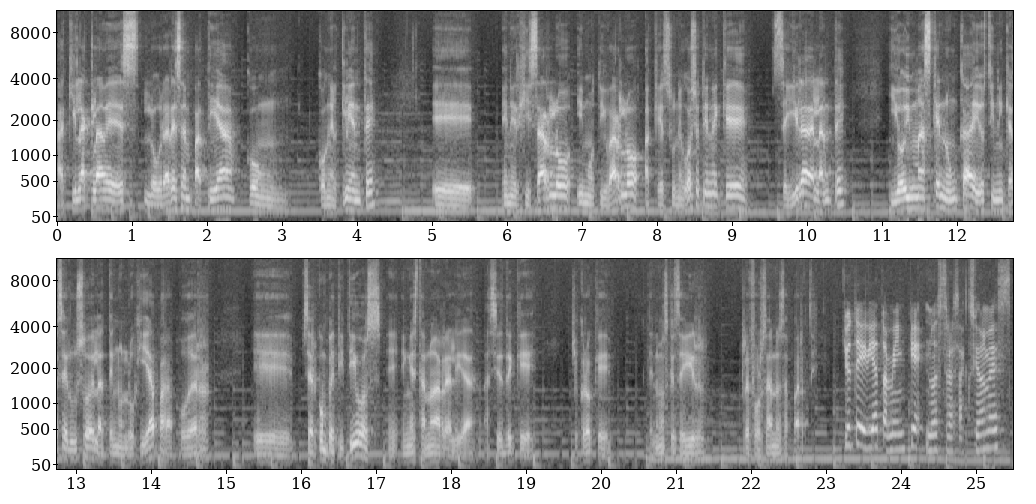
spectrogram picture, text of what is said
aquí la clave es lograr esa empatía con, el cliente, eh, energizarlo y motivarlo a que su negocio tiene que seguir adelante y hoy más que nunca ellos tienen que hacer uso de la tecnología para poder eh, ser competitivos en esta nueva realidad. Así es de que yo creo que tenemos que seguir reforzando esa parte. Yo te diría también que nuestras acciones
